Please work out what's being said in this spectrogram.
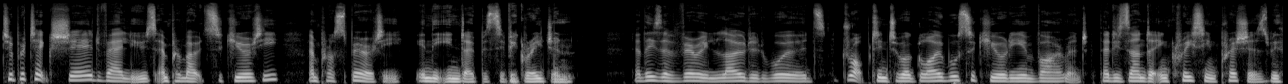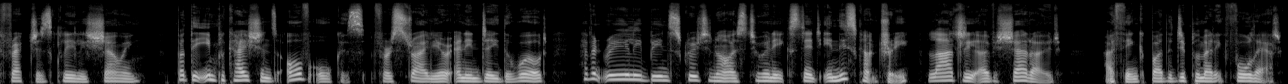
to protect shared values and promote security and prosperity in the Indo Pacific region. Now, these are very loaded words dropped into a global security environment that is under increasing pressures with fractures clearly showing. But the implications of AUKUS for Australia and indeed the world haven't really been scrutinised to any extent in this country, largely overshadowed, I think, by the diplomatic fallout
